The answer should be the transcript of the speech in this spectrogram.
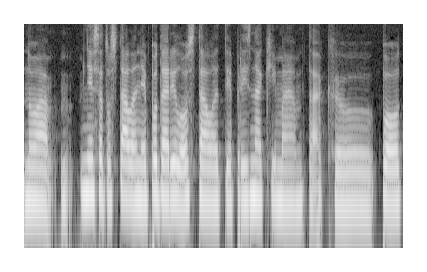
No a mne sa to stále nepodarilo, stále tie príznaky mám, tak e, po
